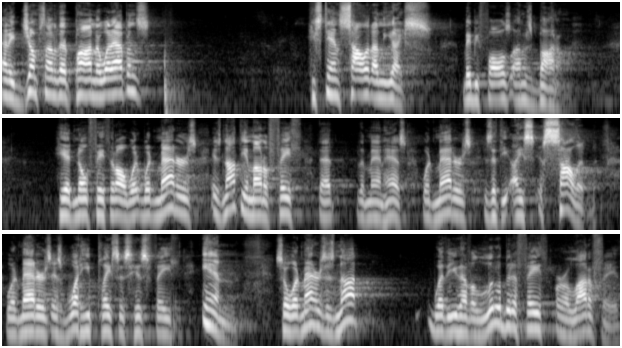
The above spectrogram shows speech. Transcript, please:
and he jumps onto that pond. And what happens? He stands solid on the ice, maybe falls on his bottom. He had no faith at all. What, what matters is not the amount of faith that the man has. What matters is that the ice is solid. What matters is what he places his faith in. So, what matters is not whether you have a little bit of faith or a lot of faith.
